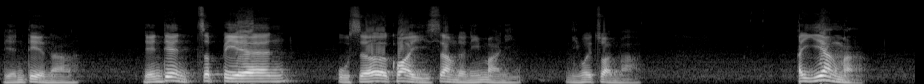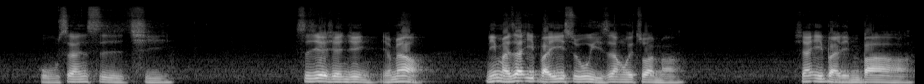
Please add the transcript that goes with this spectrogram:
联电啊，联电这边。五十二块以上的你买你你会赚吗？啊，一样嘛，五三四七，世界先进有没有？你买在一百一十五以上会赚吗？现在一百零八啊，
